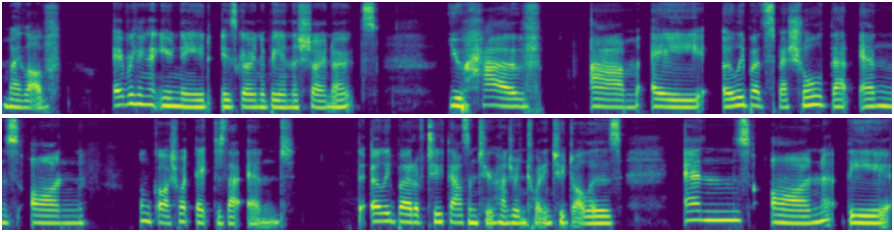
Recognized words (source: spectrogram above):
my love, everything that you need is going to be in the show notes. You have um, a early bird special that ends on oh gosh, what date does that end? The early bird of two thousand two hundred and twenty-two dollars ends on the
